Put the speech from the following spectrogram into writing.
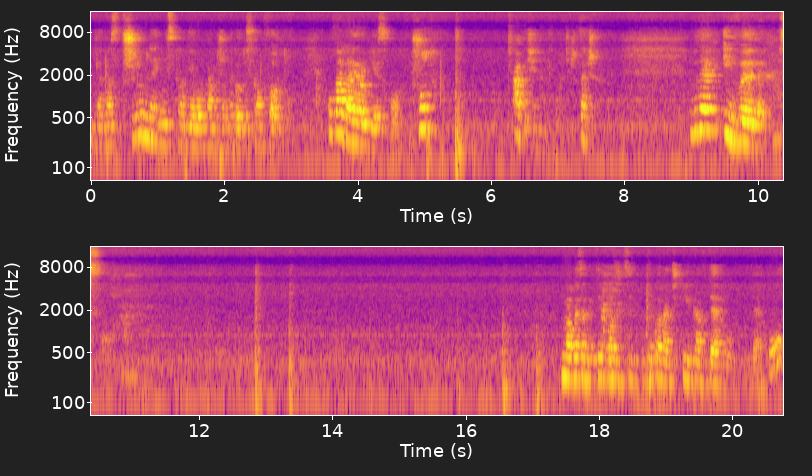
dla nas przyjemne i nie sprawiało nam żadnego dyskomfortu. Uwaga, ja robię skłon w przód, a Ty się na mnie kładziesz. Zaczynamy. Wdech i wydech. Skłon. Mogę sobie w tej pozycji wykonać kilka wdechów. Wdechów.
